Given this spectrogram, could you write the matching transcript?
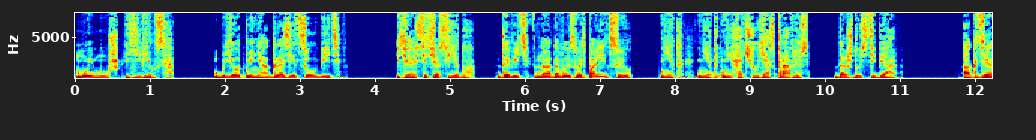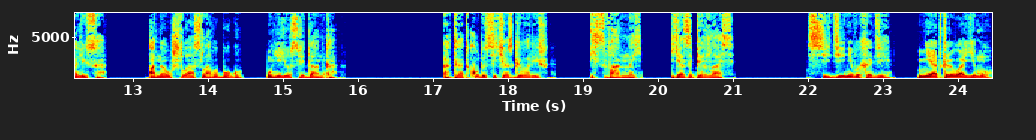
мой муж, явился. Бьет меня, грозится убить». «Я сейчас еду. Да ведь надо вызвать полицию». «Нет, нет, не хочу, я справлюсь. Дождусь тебя». «А где Алиса?» «Она ушла, слава богу. У нее свиданка». «А ты откуда сейчас говоришь?» «Из ванной. Я заперлась». «Сиди, не выходи. Не открывай ему.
